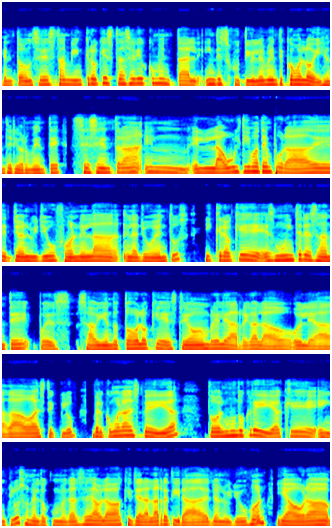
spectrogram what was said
Entonces también creo que esta serie documental indiscutiblemente como como lo dije anteriormente, se centra en, la última temporada de Gianluigi Buffon en la, en la Juventus y creo que es muy interesante pues sabiendo todo lo que este hombre le ha regalado o le ha dado a este club, ver cómo la despedida todo el mundo creía que, e incluso en el documental se hablaba que ya era la retirada de Gianluigi Buffon y ahora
